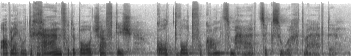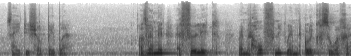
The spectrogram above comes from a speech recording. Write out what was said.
Ablegen. Und der Kern der Botschaft ist, Gott will von ganzem Herzen gesucht werden. Sagt uns schon die Bibel. Also wenn wir Erfüllung, wenn wir Hoffnung, wenn wir Glück suchen,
